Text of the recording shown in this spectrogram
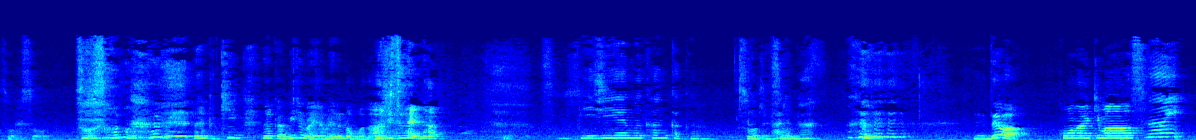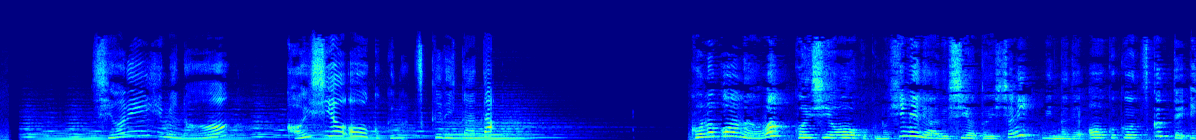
そうそう。そうそうなんかきなんか見るのやめるのもなみたいな。BGM 感覚の。そうですあるな。は えーではコーナーいきます。い。しおりん姫の小石王国の作り方このコーナーは小石王国の姫であるシオと一緒にみんなで王国を作っていこ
